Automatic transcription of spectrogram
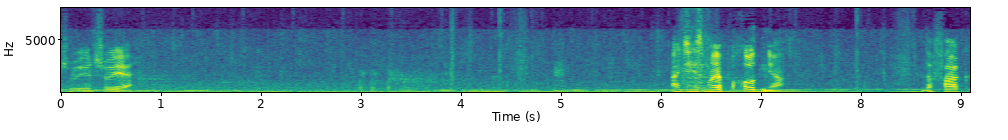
Czuję, czuję. Hmm. A gdzie jest moja pochodnia? The fuck?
